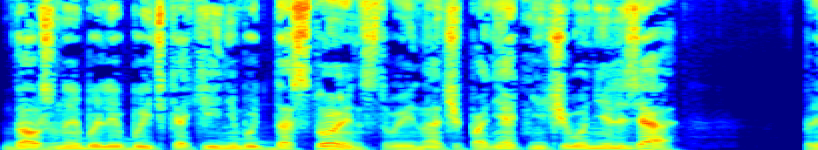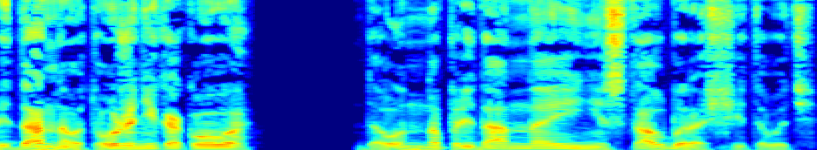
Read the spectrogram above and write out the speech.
должны были быть какие-нибудь достоинства, иначе понять ничего нельзя. Приданного тоже никакого. Да он на приданное и не стал бы рассчитывать.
